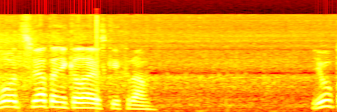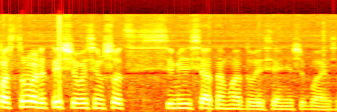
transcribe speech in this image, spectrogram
Вот Свято-Николаевский храм. Его построили в 1870 году, если я не ошибаюсь.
